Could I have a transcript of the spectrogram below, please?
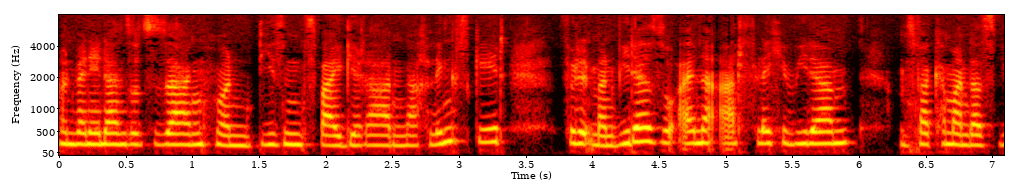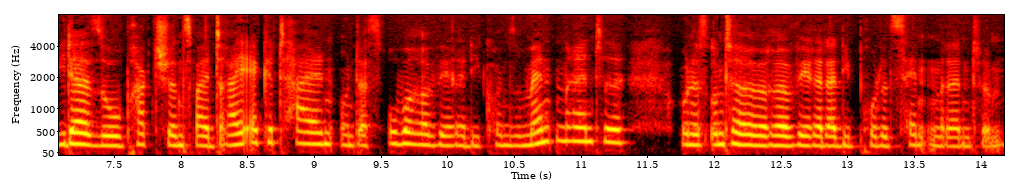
Und wenn ihr dann sozusagen von diesen zwei Geraden nach links geht, findet man wieder so eine Art Fläche wieder. Und zwar kann man das wieder so praktisch in zwei Dreiecke teilen und das obere wäre die Konsumentenrente und das untere wäre dann die Produzentenrente.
